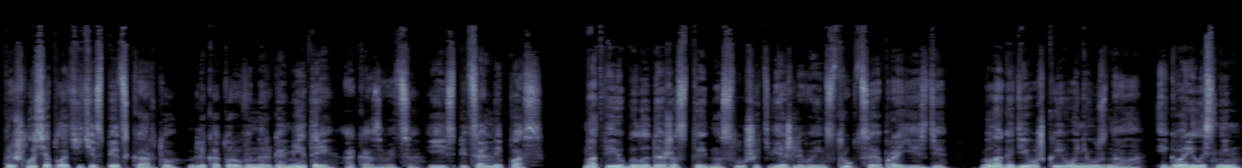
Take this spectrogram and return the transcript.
пришлось оплатить и спецкарту, для которой в энергометре, оказывается, есть специальный пас. Матвею было даже стыдно слушать вежливые инструкции о проезде. Благо девушка его не узнала и говорила с ним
